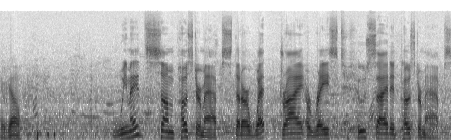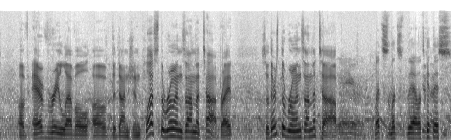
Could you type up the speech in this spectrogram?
Here we go. we made some poster maps that are wet, dry, erased, two sided poster maps of every level of the dungeon, plus the ruins on the top, right? So there's the ruins on the top. Let's let's yeah let's get this.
